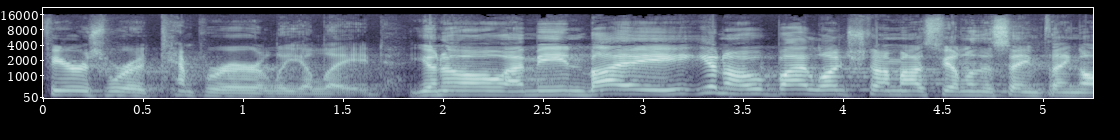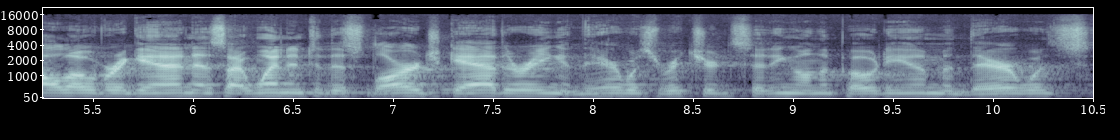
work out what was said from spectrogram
fears were temporarily allayed. You know, I mean, by, you know, by lunchtime, I was feeling the same thing all over again as I went into this large gathering, and there was Richard sitting on the podium, and there was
